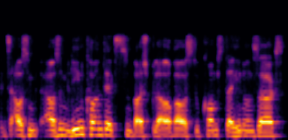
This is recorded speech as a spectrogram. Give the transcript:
jetzt aus dem, aus dem Lean-Kontext zum Beispiel auch raus, du kommst da hin und sagst,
